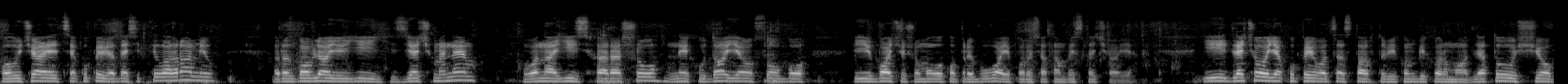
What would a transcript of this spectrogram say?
Получається, купив я 10 кілограмів, розбавляю їй з ячменем. Вона їсть хорошо, не худає особо. І бачу, що молоко прибуває, поросятам вистачає. І для чого я купив оце стартові комбікорма? Для того, щоб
